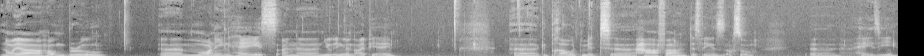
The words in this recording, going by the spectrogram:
neuer Homebrew. äh, Morning Haze, eine New England IPA. Äh, gebraut mit äh, Hafer, deswegen ist es auch so äh, hazy.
